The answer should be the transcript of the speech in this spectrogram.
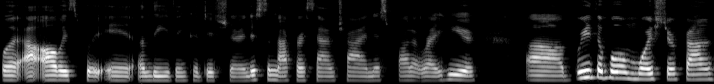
But I always put in a leave-in conditioner. And this is my first time trying this product right here. Uh, breathable moisture found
